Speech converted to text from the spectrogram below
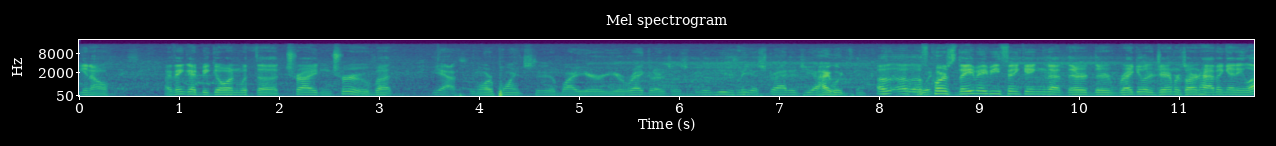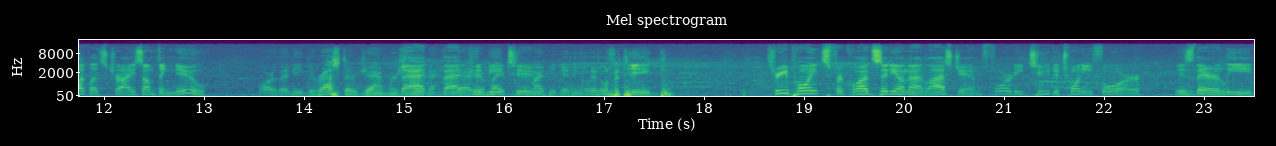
you know, I think I'd be going with the tried and true, but Yes, the more points uh, by your, your regulars is usually a strategy I would think. of, would- course they may be thinking that their their regular jammers aren't having any luck. Let's try something new. Or they need to rest their jammers. That- They- that could be might, they too. might be getting a little fatigued. Three points for Quad City on that last jam, 42 to 24. is their lead.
